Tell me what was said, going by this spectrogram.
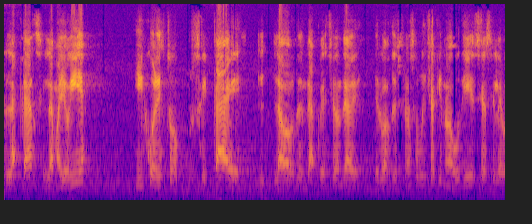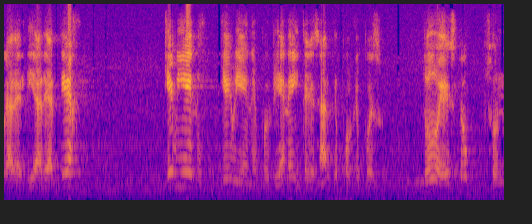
la cárcel, la mayoría, y con esto pues, se cae la orden de aprehensión de Eduardo Espinosa Buchaki en una audiencia celebrada el día de ayer. ¿Qué viene? ¿Qué viene? Pues viene interesante porque pues todo esto son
